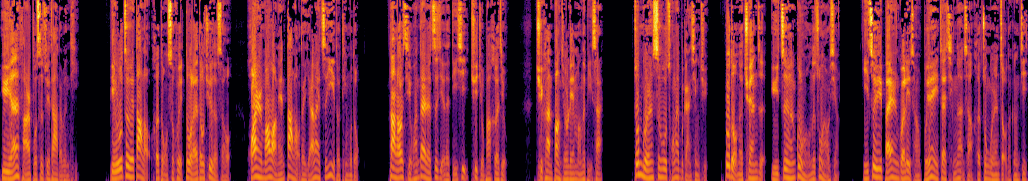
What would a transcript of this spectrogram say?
语言反而不是最大的问题。比如这位大佬和董事会斗来斗去的时候，华人往往连大佬的言外之意都听不懂。大佬喜欢带着自己的嫡系去酒吧喝酒，去看棒球联盟的比赛。中国人似乎从来不感兴趣，不懂得圈子与资源共荣的重要性，以至于白人管理层不愿意在情感上和中国人走得更近，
